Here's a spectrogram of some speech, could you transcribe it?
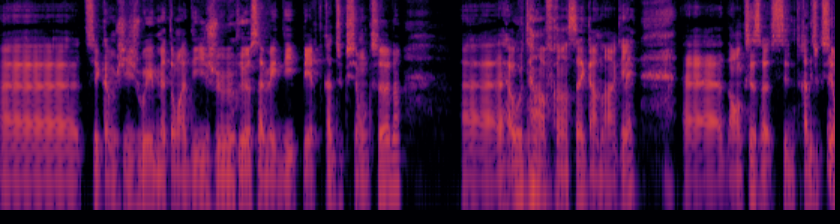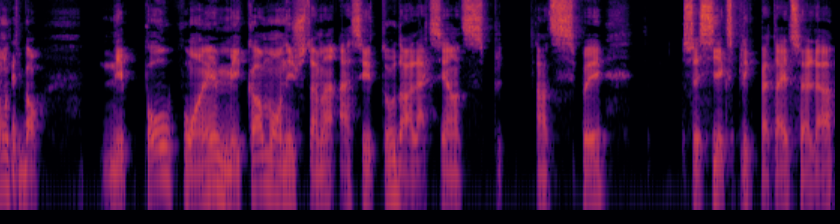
Euh, tu sais, comme j'ai joué, mettons, à des jeux russes avec des pires traductions que ça, là. Euh, autant en français qu'en anglais. Euh, donc, c'est ça. C'est une traduction qui, bon, n'est pas au point, mais comme on est justement assez tôt dans l'accès anticipé, ceci explique peut-être cela.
